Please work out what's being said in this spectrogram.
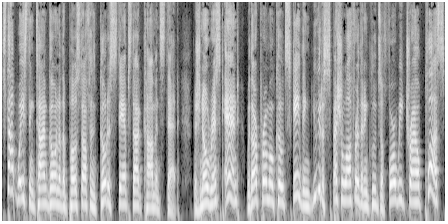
Stop wasting time going to the post office and go to stamps.com instead. There's no risk, and with our promo code SCATHING, you get a special offer that includes a four week trial plus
